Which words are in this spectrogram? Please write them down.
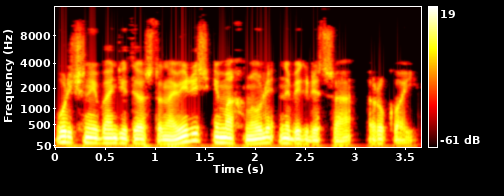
уличные бандиты остановились и махнули на беглеца рукой.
